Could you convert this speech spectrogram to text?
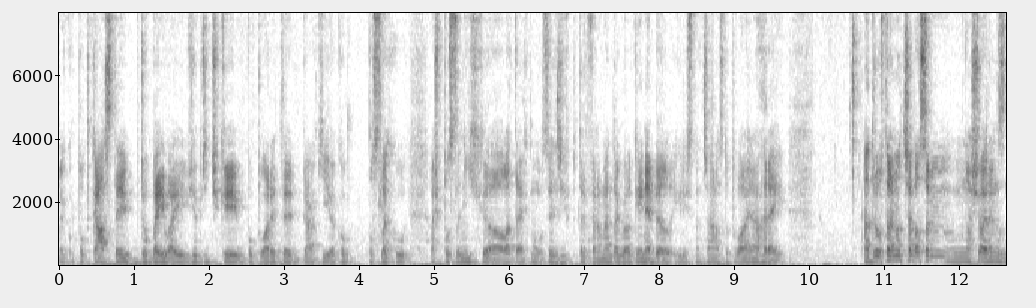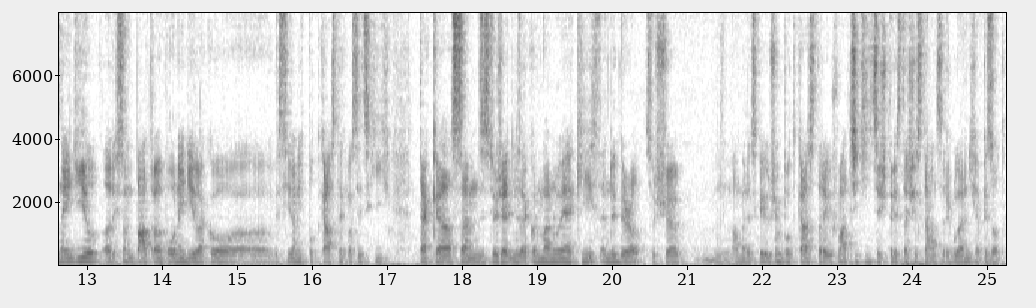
jako podcasty dobejvají žebříčky popularity nějaký jako poslechu až v posledních eh, letech. Moc dřív ten fenomén tak velký nebyl, i když jsme třeba nastupovali na hry. Na druhou stranu třeba jsem našel jeden z nejdíl, když jsem pátral po nejdíl jako eh, vysílaných podcastech klasických, tak eh, jsem zjistil, že jedním z rekordmanů je Keith and the Girl, což je mm, americký už jen podcast, který už má 3416 regulárních epizod.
